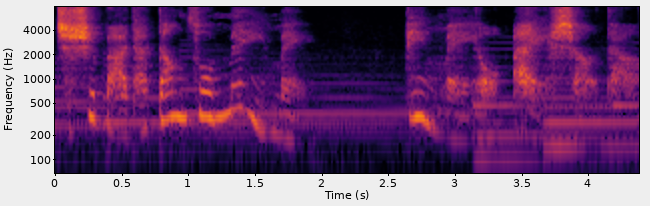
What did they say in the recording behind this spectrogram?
只是把她当作妹妹。并没有爱上她。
